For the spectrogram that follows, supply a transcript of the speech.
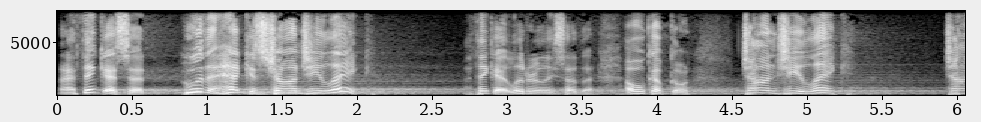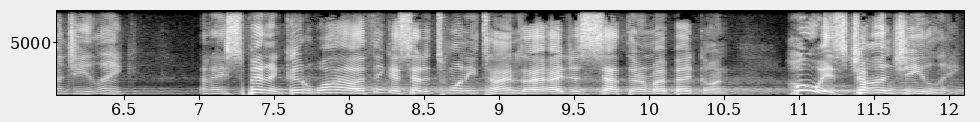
And I think I said, Who the heck is John G. Lake? I think I literally said that. I woke up going, John G. Lake, John G. Lake. And I spent a good while, I think I said it 20 times. I, I just sat there in my bed going, Who is John G. Lake?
